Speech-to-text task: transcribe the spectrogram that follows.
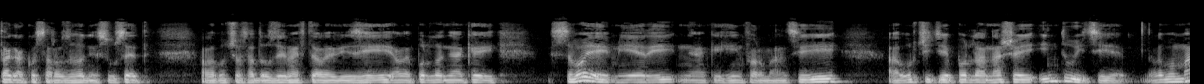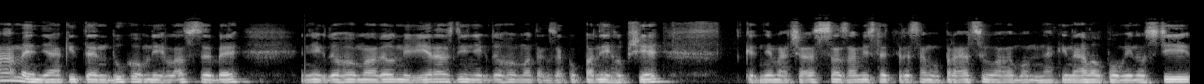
tak, ako sa rozhodne sused, alebo čo sa dozvieme v televízii, ale podľa nejakej svojej miery nejakých informácií a určite podľa našej intuície. Lebo máme nejaký ten duchovný hlas v sebe, niekto ho má veľmi výrazný, niekto ho má tak zakopaný hlbšie keď nemá čas sa zamyslieť pre samú prácu alebo nejaký nával povinností,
